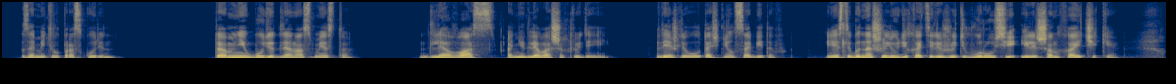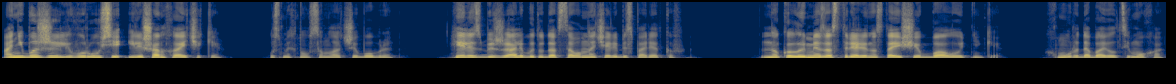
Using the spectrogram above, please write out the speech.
— заметил Проскурин. «Там не будет для нас места. Для вас, а не для ваших людей». — вежливо уточнил Сабитов. «Если бы наши люди хотели жить в Урусе или Шанхайчике, они бы жили в Урусе или Шанхайчике», — усмехнулся младший Бобры. «Или сбежали бы туда в самом начале беспорядков». «На Колыме застряли настоящие болотники», — хмуро добавил Тимоха.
